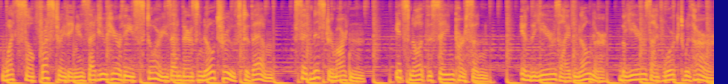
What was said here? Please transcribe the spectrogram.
What's so frustrating is that you hear these stories and there's no truth to them, said Mr. Martin. It's not the same person. In the years I've known her, the years I've worked with her,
